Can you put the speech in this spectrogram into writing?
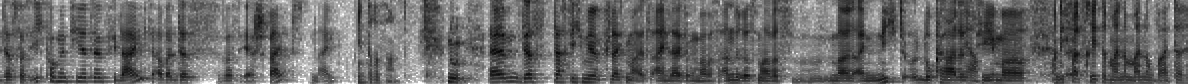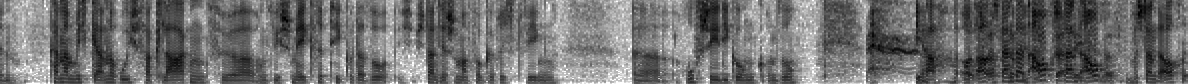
das was ich kommentierte vielleicht, aber das was er schreibt, nein. Interessant. Nun, ähm, das dachte ich mir vielleicht mal als Einleitung mal was anderes, mal was mal ein nicht lokales Ja. Thema. Und ich vertrete meine Meinung weiterhin. Kann er mich gerne ruhig verklagen für irgendwie Schmähkritik oder so. Ich stand ja schon mal vor Gericht wegen äh, Rufschädigung und so. Ja, und auch, stand dann auch, da stand auch, eingelassen? stand auch, äh,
